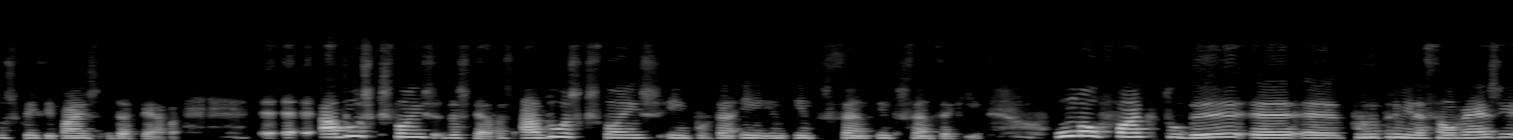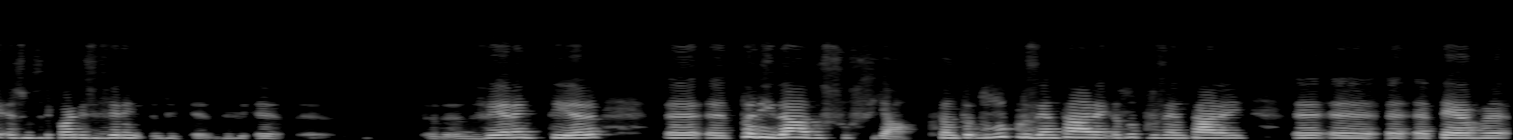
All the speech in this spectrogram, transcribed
dos principais da terra. Eh, eh, há duas questões das terras, há duas questões interessantes, interessantes aqui. Uma, o facto de, eh, por determinação régia, as misericórdias deverem, deverem ter paridade social, portanto, representarem, representarem a, a, a terra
